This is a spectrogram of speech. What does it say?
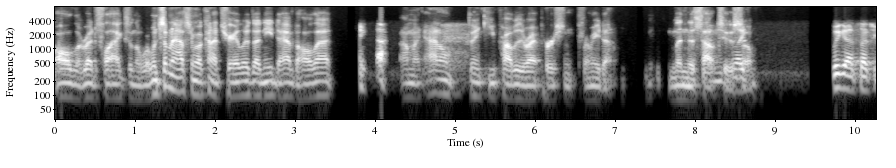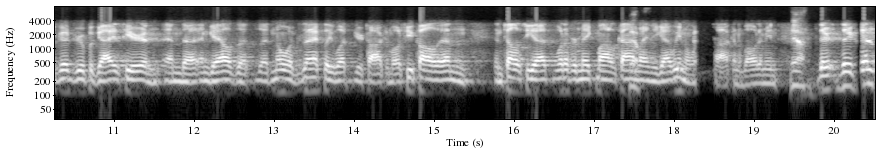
all the red flags in the world. When someone asks me what kind of trailer do I need to have to haul that, I'm like, I don't think you're probably the right person for me to lend this out to. Like- so We got such a good group of guys here and and uh, and gals that that know exactly what you're talking about. If you call in and, and tell us you got whatever make model combine you got, we know what you're talking about. I mean, yeah, they they can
